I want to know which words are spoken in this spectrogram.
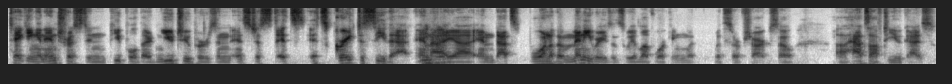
taking an interest in people that are YouTubers, and it's just it's it's great to see that, and mm-hmm. I uh, and that's one of the many reasons we love working with with Surfshark. So, uh, hats off to you guys.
